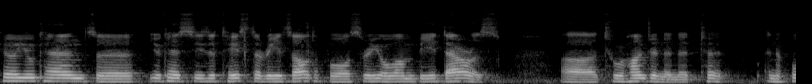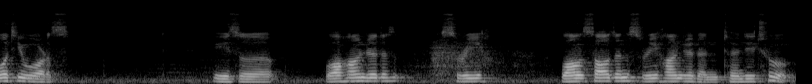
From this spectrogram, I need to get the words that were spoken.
Here you can the, you can see the test result for 301B diodes, uh, 240 watts is uh, 103 1322.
